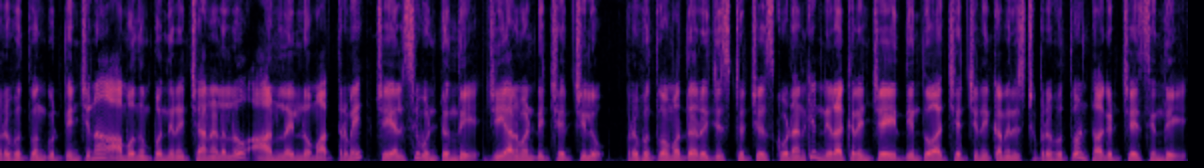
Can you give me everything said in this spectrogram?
ప్రభుత్వం గుర్తించిన ఆమోదం పొందిన ఛానళ్ళలో ఆన్లైన్లో మాత్రమే చేయాల్సి ఉంటుంది. జియాన్ వంటి చర్చిలు ప్రభుత్వం వద్ద రిజిస్టర్ చేసుకోవడానికి నిరాకరించే దీంతో ఆ చర్చిని కమ్యూనిస్టు ప్రభుత్వం టార్గెట్ చేసింది.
